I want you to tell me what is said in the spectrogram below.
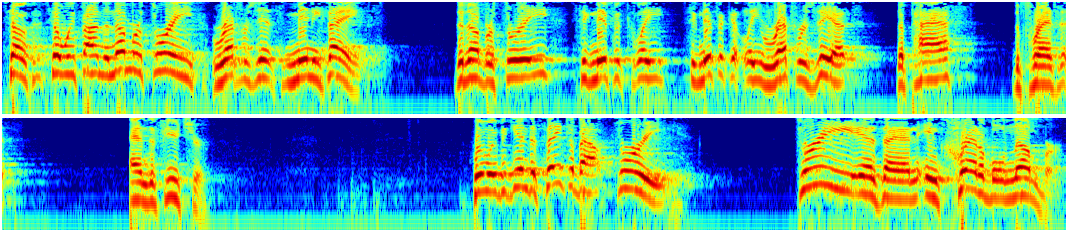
So, so we find the number three represents many things. The number three significantly, significantly represents the past, the present, and the future. When we begin to think about three, three is an incredible number.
